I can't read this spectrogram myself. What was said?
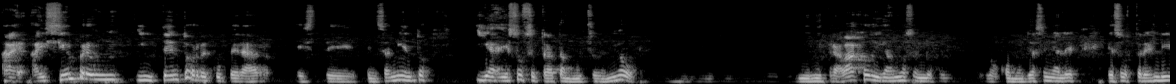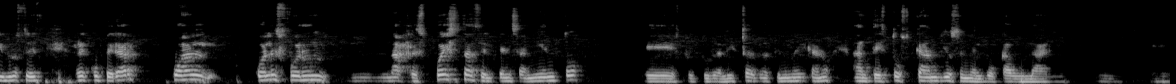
Hay, siempre un intento de recuperar este pensamiento y a eso se trata mucho de mi obra. Mi, mi trabajo, digamos, en los como ya señalé, esos tres libros, es recuperar cuál, cuáles fueron las respuestas del pensamiento eh, estructuralista latinoamericano ante estos cambios en el vocabulario. Eh,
